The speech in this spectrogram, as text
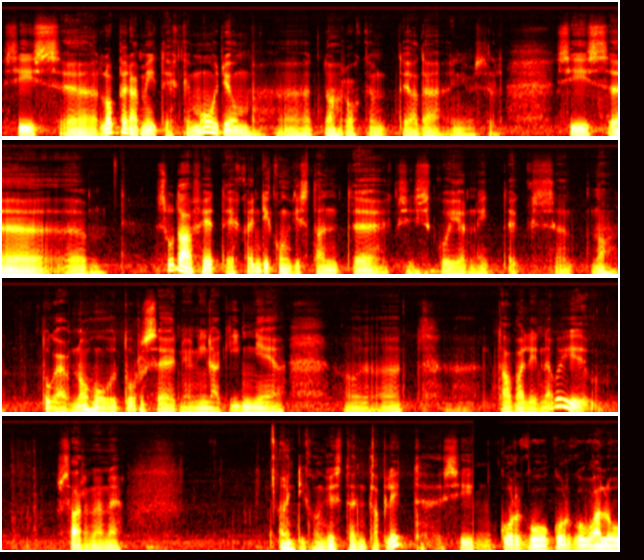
siis äh, loperamiid ehk Imodium äh,, noh, rohkem teada inimestel, siis äh, äh, Sudafed ehk antikongistant, ehk siis kui on näiteks noh, tugev nohu, turse, on ju, nina kinni ja tavaline või sarnane antikongistant tablett, siis kurgu, kurguvalu,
